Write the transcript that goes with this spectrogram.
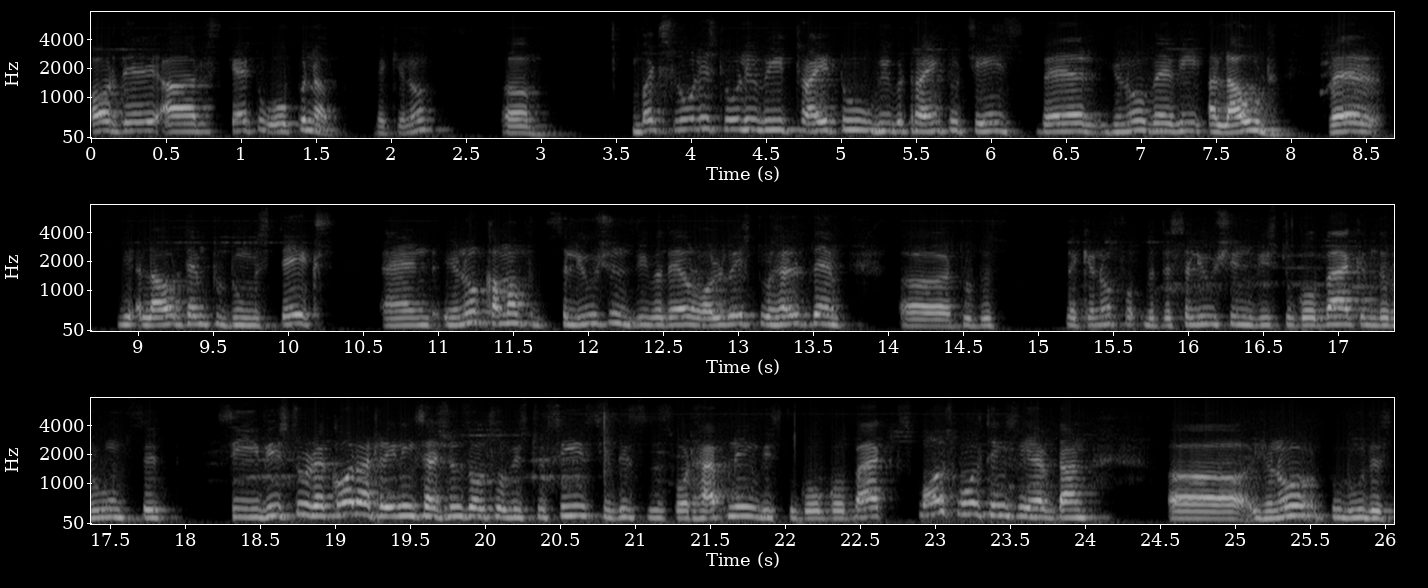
or they are scared to open up like you know um, but slowly slowly we try to we were trying to change where you know where we allowed where we allowed them to do mistakes and you know come up with solutions. We were there always to help them uh, to do like you know for, with the solution we used to go back in the room sit see we used to record our training sessions also. We used to see see this is what happening. We used to go go back. Small small things we have done uh, you know to do this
